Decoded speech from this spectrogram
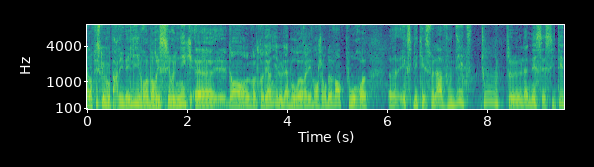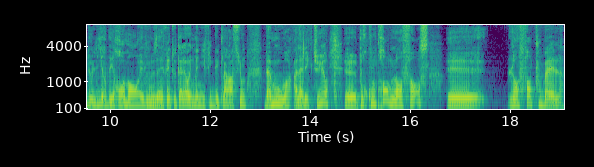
Alors, puisque vous parlez des livres, Boris Cyrulnik, euh, dans votre dernier, Le laboureur et les mangeurs de vent, pour euh, expliquer cela, vous dites toute la nécessité de lire des romans. Et vous nous avez fait tout à l'heure une magnifique déclaration d'amour à la lecture. Euh, pour comprendre l'enfance, l'enfant poubelle,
